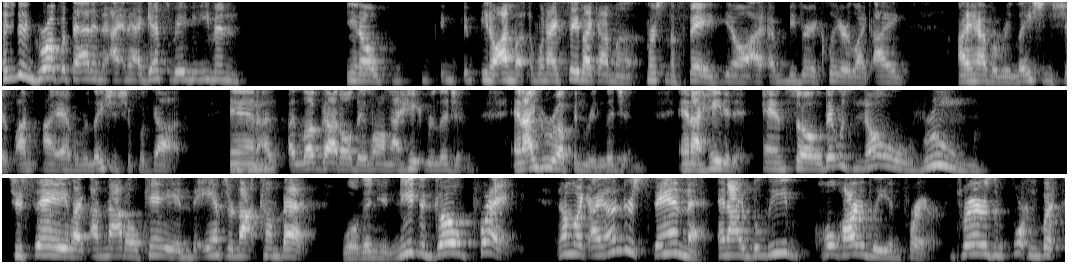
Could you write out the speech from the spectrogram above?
I just didn't grow up with that, and I, and I guess maybe even you know you know I'm a, when I say like I'm a person of faith, you know I, I be very clear like I I have a relationship. I'm I have a relationship with God, and mm-hmm. I, I love God all day long. I hate religion, and I grew up in religion, and I hated it, and so there was no room to say like I'm not okay, and the answer not come back well, then you need to go pray. And I'm like, I understand that. And I believe wholeheartedly in prayer. Prayer is important, but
